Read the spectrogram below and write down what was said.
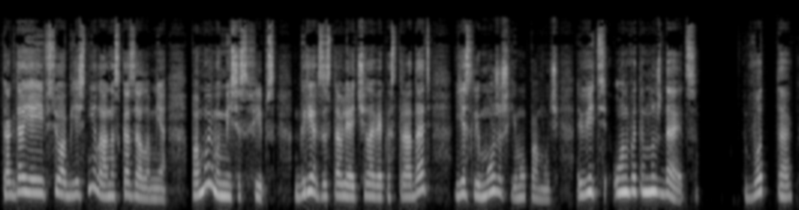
Когда я ей все объяснила, она сказала мне, «По-моему, миссис Фипс, грех заставляет человека страдать, если можешь ему помочь, ведь он в этом нуждается». Вот так.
